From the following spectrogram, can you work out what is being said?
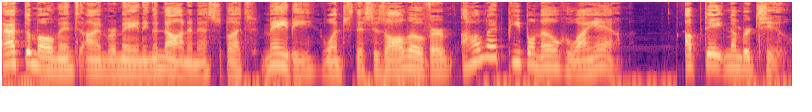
At the moment, I'm remaining anonymous, but maybe, once this is all over, I'll let people know who I am. Update number two.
